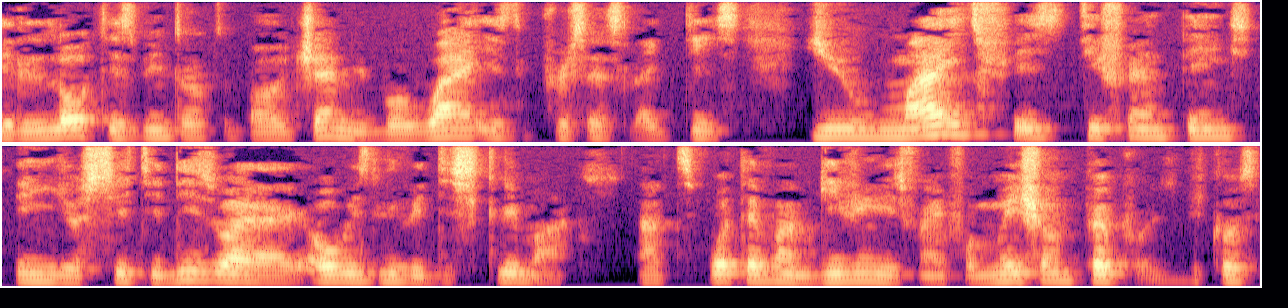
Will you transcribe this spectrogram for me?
A lot is being talked about Germany, but why is the process like this? You might face different things in your city. This is why I always leave a disclaimer that whatever I'm giving is for information purpose because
